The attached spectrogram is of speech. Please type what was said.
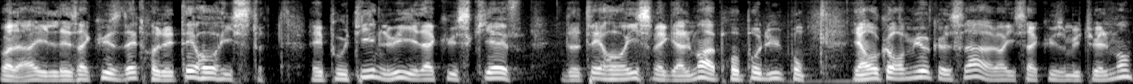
voilà, il les accuse d'être des terroristes. Et Poutine, lui, il accuse Kiev de terrorisme également à propos du pont. Il y a encore mieux que ça, alors ils s'accusent mutuellement,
